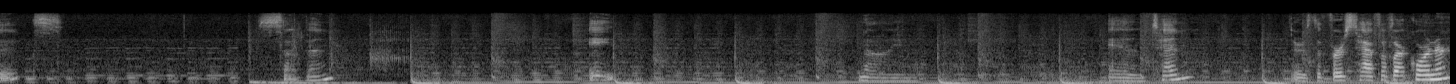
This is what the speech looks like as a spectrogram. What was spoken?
six, seven, eight, nine, and 10. There's the first half of our corner.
